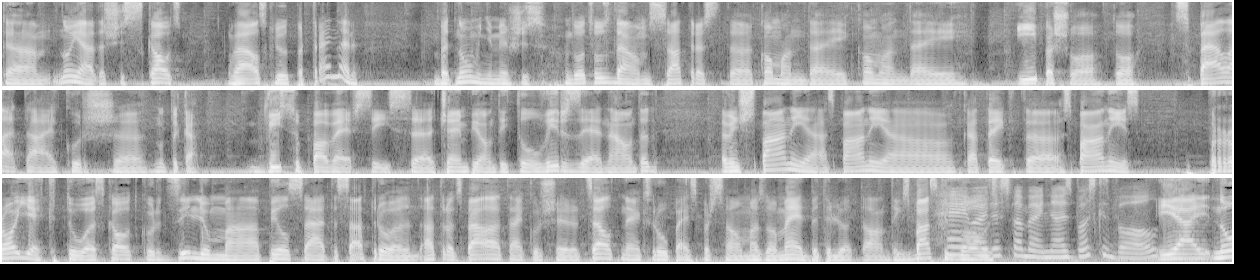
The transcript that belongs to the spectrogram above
ka nu, jā, šis skauts vēlas kļūt par treneru. Bet nu, viņam ir šis dots uzdevums atrast uh, komandai, komandai īpašo to spēlētāju, kurš nu, visu pavērsīs čempionu titulu virzienā. Tad viņš Spānijā, Spānijā kā teikt, uh, Spānijas projektos kaut kur dziļumā pilsētas atrod, atrod spēlētāju, kurš ir celtnieks, rūpējas par savu mazo meitu, bet ir ļoti talantīgs basketbolists. tas pamēģinājis basketbolu? Jā, nu,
